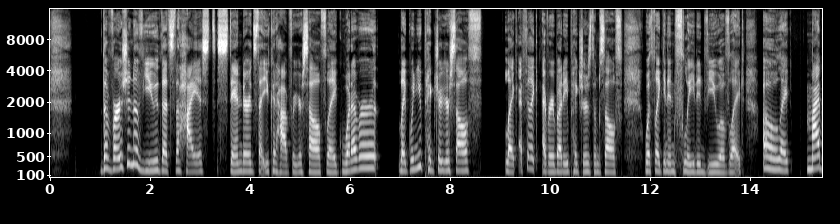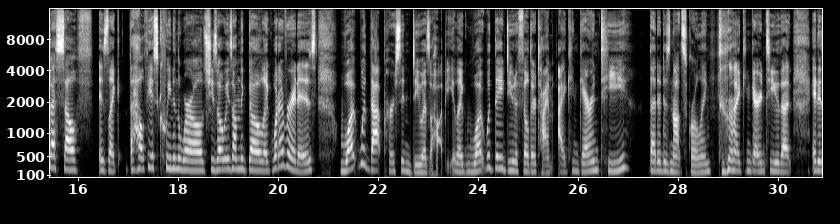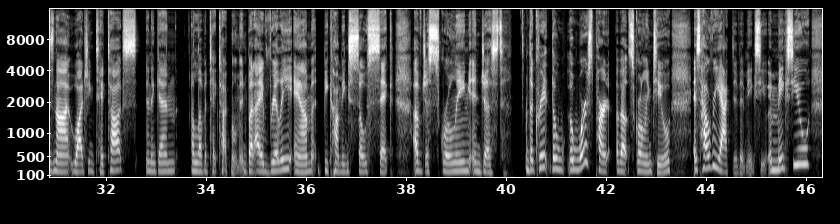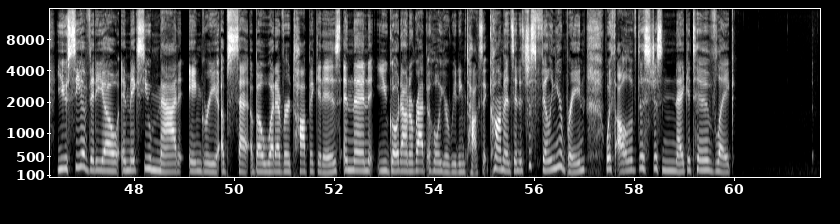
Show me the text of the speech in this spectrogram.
the version of you that's the highest standards that you could have for yourself, like whatever like when you picture yourself like I feel like everybody pictures themselves with like an inflated view of like, oh, like my best self is like the healthiest queen in the world. She's always on the go, like whatever it is. What would that person do as a hobby? Like, what would they do to fill their time? I can guarantee that it is not scrolling. I can guarantee you that it is not watching TikToks. And again, I love a TikTok moment, but I really am becoming so sick of just scrolling and just the create the the worst part about scrolling too is how reactive it makes you. It makes you you see a video, it makes you mad, angry, upset about whatever topic it is, and then you go down a rabbit hole, you're reading toxic comments and it's just filling your brain with all of this just negative like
